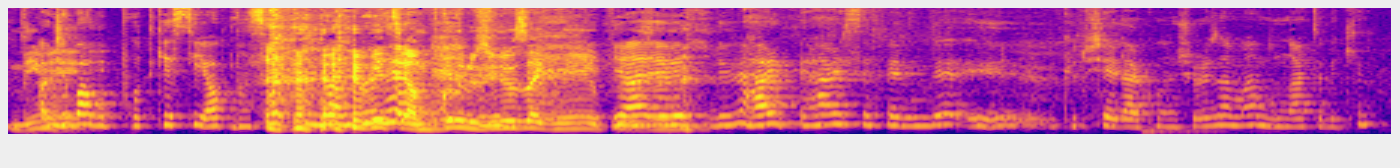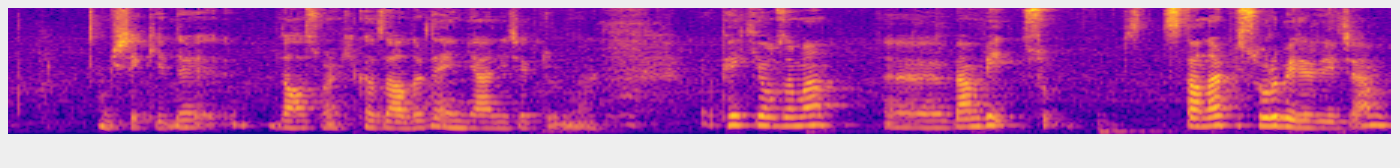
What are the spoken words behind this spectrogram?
Değil Acaba mi? bu podcast'i yapmasak evet yani bu kadar üzülüyorsak niye yapıyoruz? Yani evet değil mi? Her, her seferinde e, kötü şeyler konuşuyoruz ama bunlar tabii ki bir şekilde daha sonraki kazaları da engelleyecek durumlar. Peki o zaman e, ben bir standart bir soru belirleyeceğim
